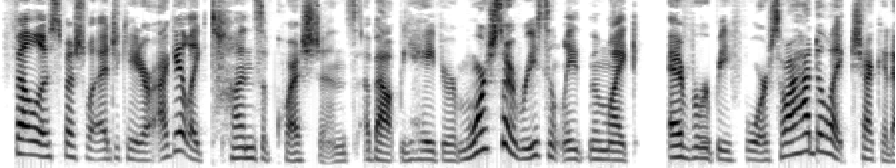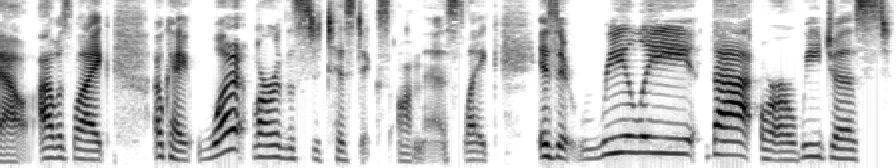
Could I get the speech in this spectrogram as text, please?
fellow special educator, I get like tons of questions about behavior, more so recently than like ever before. So I had to like check it out. I was like, okay, what are the statistics on this? Like, is it really that, or are we just,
